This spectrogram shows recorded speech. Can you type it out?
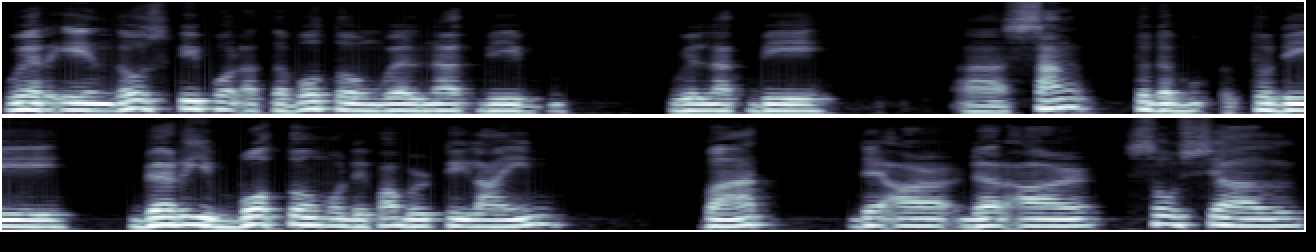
wherein those people at the bottom will not be will not be uh, sunk to the to the very bottom of the poverty line, but there are there are social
